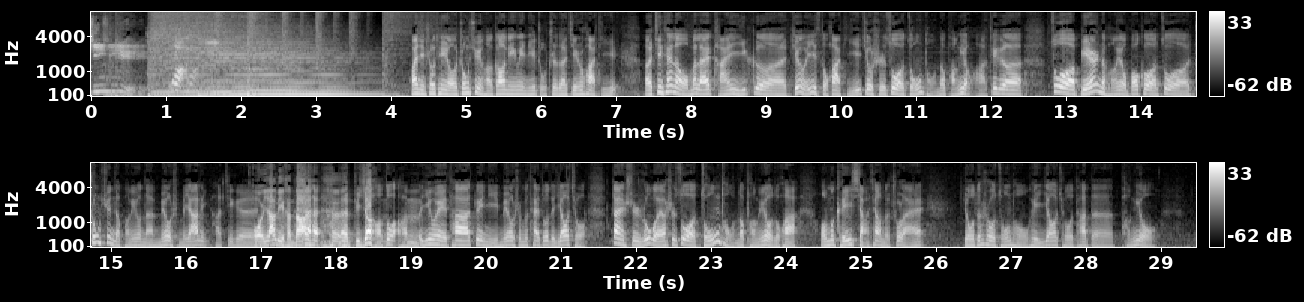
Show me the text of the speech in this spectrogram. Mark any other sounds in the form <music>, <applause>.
今日话题。欢迎收听由中讯和高宁为你主持的今日话题。呃，今天呢，我们来谈一个挺有意思的话题，就是做总统的朋友啊。这个做别人的朋友，包括做中讯的朋友呢，没有什么压力哈。这个哦，压力很大，<laughs> 呃，比较好做啊，因为他对你没有什么太多的要求。但是如果要是做总统的朋友的话，我们可以想象的出来，有的时候总统会要求他的朋友。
